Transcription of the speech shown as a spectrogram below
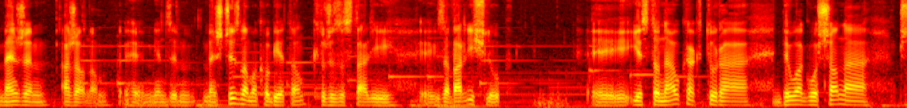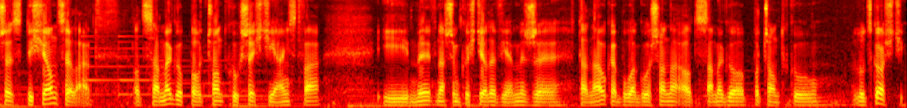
mężem a żoną, y, między mężczyzną a kobietą, którzy zostali, zawarli ślub. Y, jest to nauka, która była głoszona przez tysiące lat, od samego początku chrześcijaństwa, i my w naszym kościele wiemy, że ta nauka była głoszona od samego początku ludzkości.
